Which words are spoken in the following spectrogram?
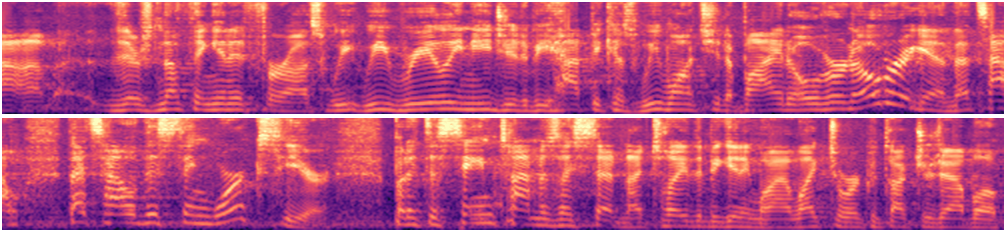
uh, there's nothing in it for us. We, we really need you to be happy because we want you to buy it over and over again. That's how that's how this thing works here. But at the same time, as I said, and I tell you at the beginning, why I like to work with Dr. Jablow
